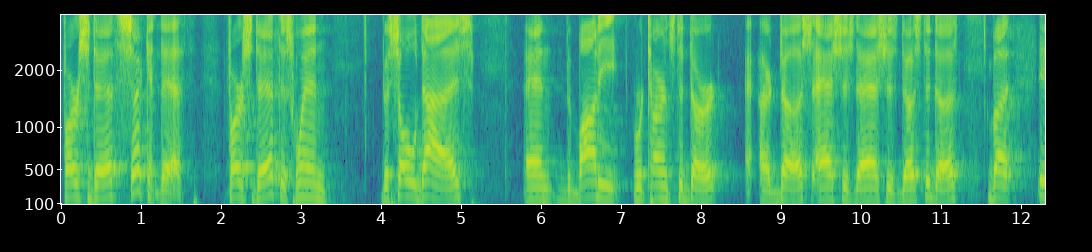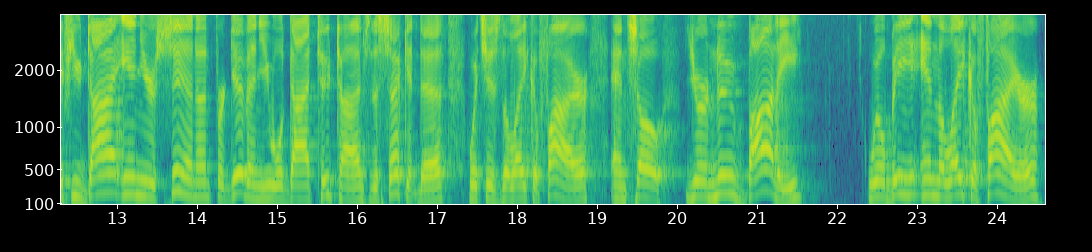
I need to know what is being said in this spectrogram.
first death, second death. First death is when the soul dies and the body returns to dirt or dust, ashes to ashes, dust to dust. But if you die in your sin unforgiven, you will die two times the second death, which is the lake of fire. And so your new body will be in the lake of fire,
